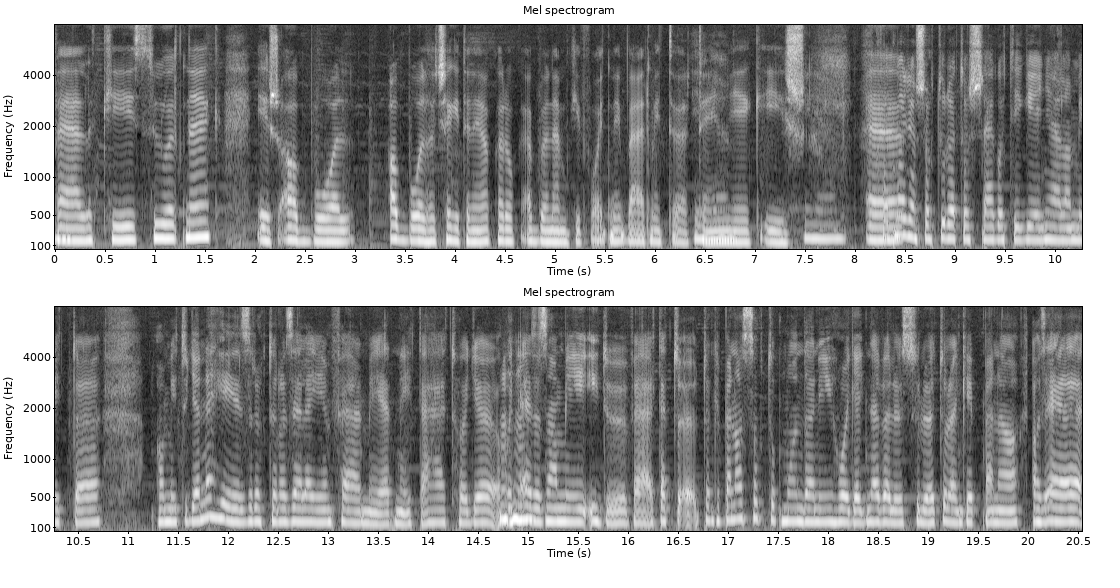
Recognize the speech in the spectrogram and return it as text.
felkészültnek, és abból abból, hogy segíteni akarok, ebből nem kifogyni, bármi történjék is. Igen. Tehát nagyon sok tudatosságot igényel, amit, amit ugye nehéz rögtön az elején felmérni, tehát hogy, uh-huh. hogy ez az, ami idővel, tehát tulajdonképpen azt szoktuk mondani, hogy egy nevelőszülő tulajdonképpen a, az el,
